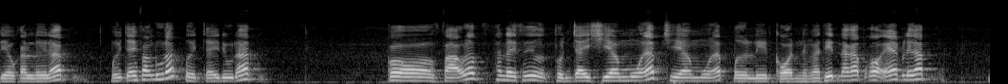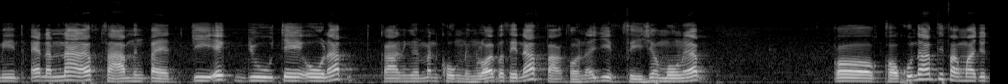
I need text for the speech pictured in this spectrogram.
เดียวกันเลยนะครับ เปิดใจฟังดูนะครับ เปิดใจดูนะครับ ก็ฝากนะครับท่านใดสนใจเชียร์มวยนะครับเชียร์มวยนะครับเปิดเลทก่อนหนึ่งอาทิตย์นะครับ ก็แอดไปเลยครับ มีแอดนำหน้านะครับ318 GXUJO นะครับ การเงินมั่นคง 100%นะครับ ฝากถอนได้24 ชั่วโมงเลยครับก็ขอบคุณนะครับที่ฟังมาจน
